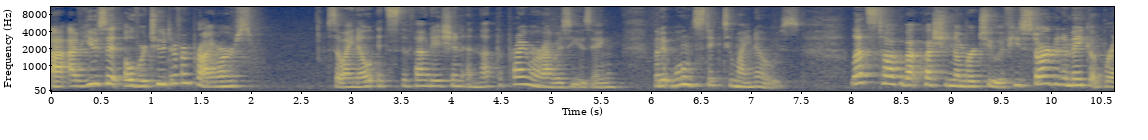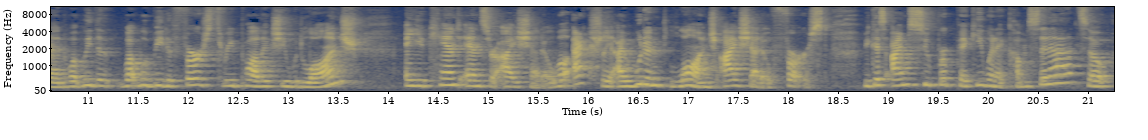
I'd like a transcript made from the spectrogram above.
Uh, I've used it over two different primers. So I know it's the foundation and not the primer I was using, but it won't stick to my nose. Let's talk about question number two. If you started a makeup brand, what would, the, what would be the first three products you would launch? And you can't answer eyeshadow. Well, actually, I wouldn't launch eyeshadow first because I'm super picky when it comes to that. So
